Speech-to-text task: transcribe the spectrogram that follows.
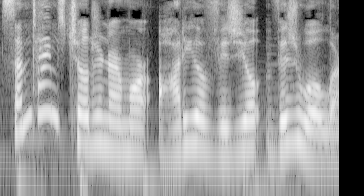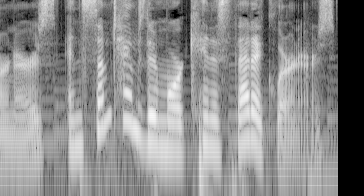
Sometimes children are more audio visual, visual learners, and sometimes they're more kinesthetic learners.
